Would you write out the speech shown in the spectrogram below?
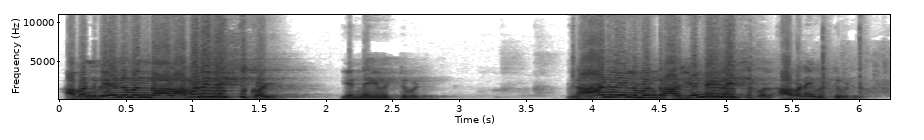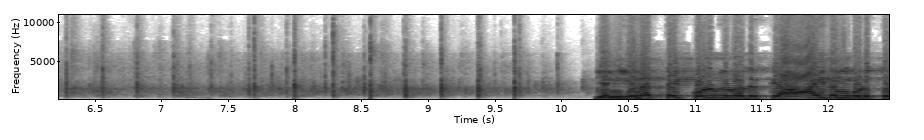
அவன் வேணுமென்றால் அவனை வைத்துக்கொள். என்னை விட்டுவிடு. நான் வேண்டுமென்றால் என்னை வைத்துக்கொள். அவனை விட்டுவிடு. என் இனத்தை கொள்கிறதற்கு ஆயுதம் கொடுத்து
